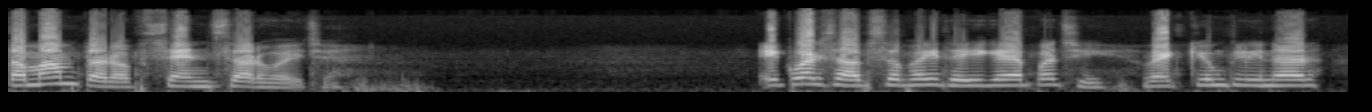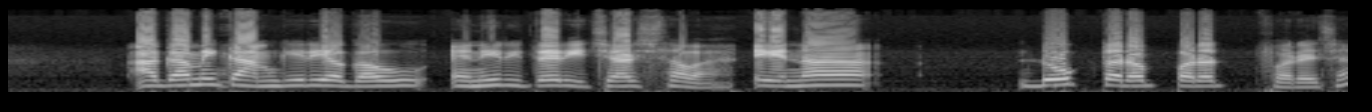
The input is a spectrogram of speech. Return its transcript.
તમામ તરફ સેન્સર હોય છે. એકવાર સાફ સફાઈ થઈ ગયા પછી વેક્યુમ ક્લીનર આગામી કામગીરી અગાઉ એની રીતે રિચાર્જ થવા, એના ડોક તરફ પરત ફરે છે.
